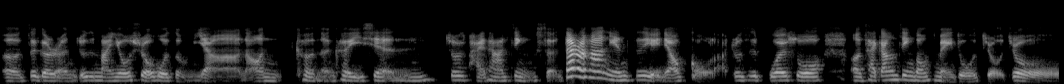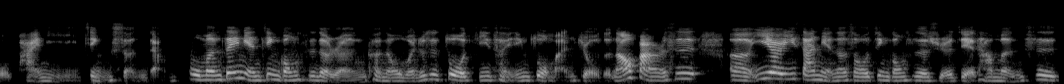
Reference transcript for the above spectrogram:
呃，这个人就是蛮优秀或怎么样啊，然后可能可以先就是排他晋升，当然他的年资也一定要够啦，就是不会说，呃，才刚进公司没多久就排你晋升这样。我们这一年进公司的人，可能我们就是做基层已经做蛮久的，然后反而是呃一二一三年的时候进公司的学姐，他们是。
